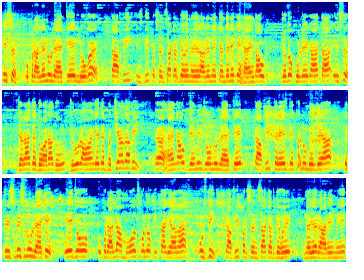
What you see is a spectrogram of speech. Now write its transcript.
ਇਸ ਉਪਰਾਲੇ ਨੂੰ ਲੈ ਕੇ ਲੋਕ ਕਾਫੀ ਇਸ ਦੀ ਪ੍ਰਸ਼ੰਸਾ ਕਰਦੇ ਹੋਏ ਨਜ਼ਰ ਆ ਰਹੇ ਨੇ, ਕਹਿੰਦੇ ਨੇ ਕਿ ਹੈਂਗ ਆਊਟ ਜਦੋਂ ਖੁੱਲੇਗਾ ਤਾਂ ਇਸ ਜਗ੍ਹਾ ਤੇ ਦੁਬਾਰਾ ਦੂ- ਜ਼ਰੂਰ ਆਵਾਂਗੇ ਤੇ ਬੱਚਿਆਂ ਦਾ ਵੀ ਹੈਂਗ ਆਊਟ ਗੇਮਿੰਗ ਜ਼ੋਨ ਨੂੰ ਲੈ ਕੇ ਕਾਫੀ ਕਰੇਜ਼ ਦੇਖਣ ਨੂੰ ਮਿਲ ਰਿਹਾ ਤੇ ਕ੍ਰਿਸਮਸ ਨੂੰ ਲੈ ਕੇ ਇਹ ਜੋ ਉਪਰਾਲਾ ਮੋਲਸ ਵੱਲੋਂ ਕੀਤਾ ਗਿਆ ਵਾ, ਉਸ ਦੀ ਕਾਫੀ ਪ੍ਰਸ਼ੰਸਾ ਕਰਦੇ ਹੋਏ ਨਜ਼ਰ ਆ ਰਹੇ ਨੇ।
